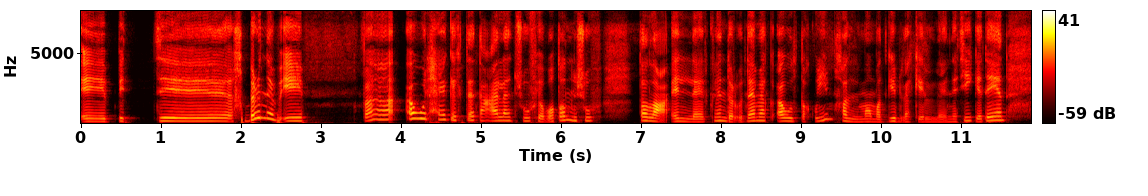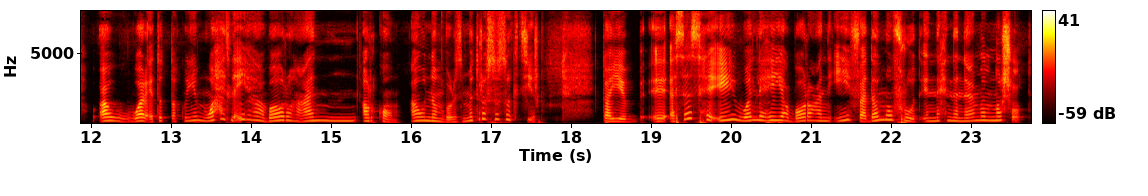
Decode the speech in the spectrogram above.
آه، بتخبرنا بإيه؟ فأول حاجة كده تعالى نشوف يا بطل نشوف طلع ال- ال calendar قدامك أو التقويم خلي ماما تجيب لك النتيجة دي أو ورقة التقويم وهتلاقيها عبارة عن أرقام أو numbers مترصصة كتير. طيب آه، أساسها إيه ولا هي عبارة عن إيه؟ فده المفروض إن إحنا نعمل نشاط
